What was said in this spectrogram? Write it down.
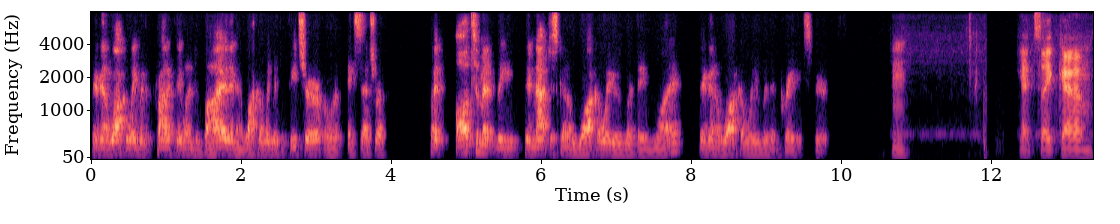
they're going to walk away with the product they wanted to buy, they're going to walk away with the feature, or etc. But ultimately, they're not just going to walk away with what they wanted; they're going to walk away with a great experience. Hmm. Yeah, it's like um,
